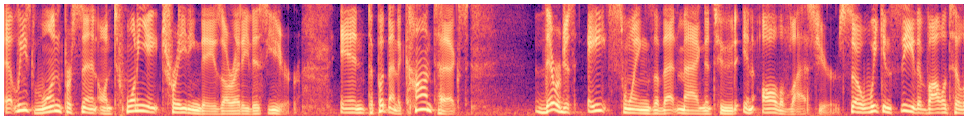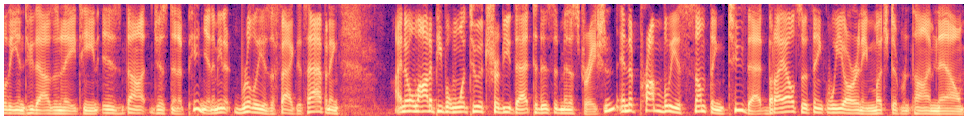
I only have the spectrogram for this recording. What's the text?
at least one percent on 28 trading days already this year. And to put that into context, there were just eight swings of that magnitude in all of last year. So we can see that volatility in 2018 is not just an opinion. I mean, it really is a fact that's happening. I know a lot of people want to attribute that to this administration, and there probably is something to that, but I also think we are in a much different time now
